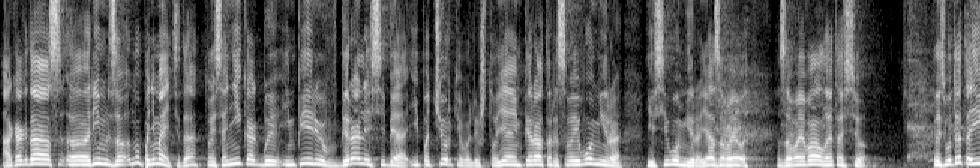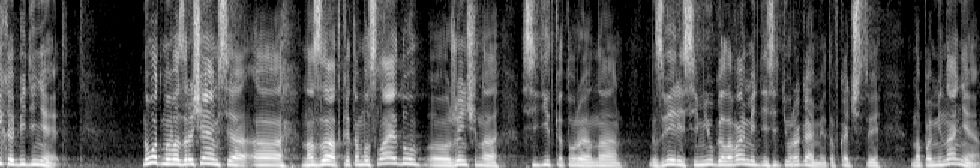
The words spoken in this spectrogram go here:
А когда э, Рим, ну понимаете, да, то есть они как бы империю вбирали в себя и подчеркивали, что я император и своего мира, и всего мира, я завоевал, завоевал это все. То есть вот это их объединяет. Ну вот мы возвращаемся э, назад к этому слайду. Э, женщина сидит, которая на звере с семью головами, десятью рогами. Это в качестве напоминания.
